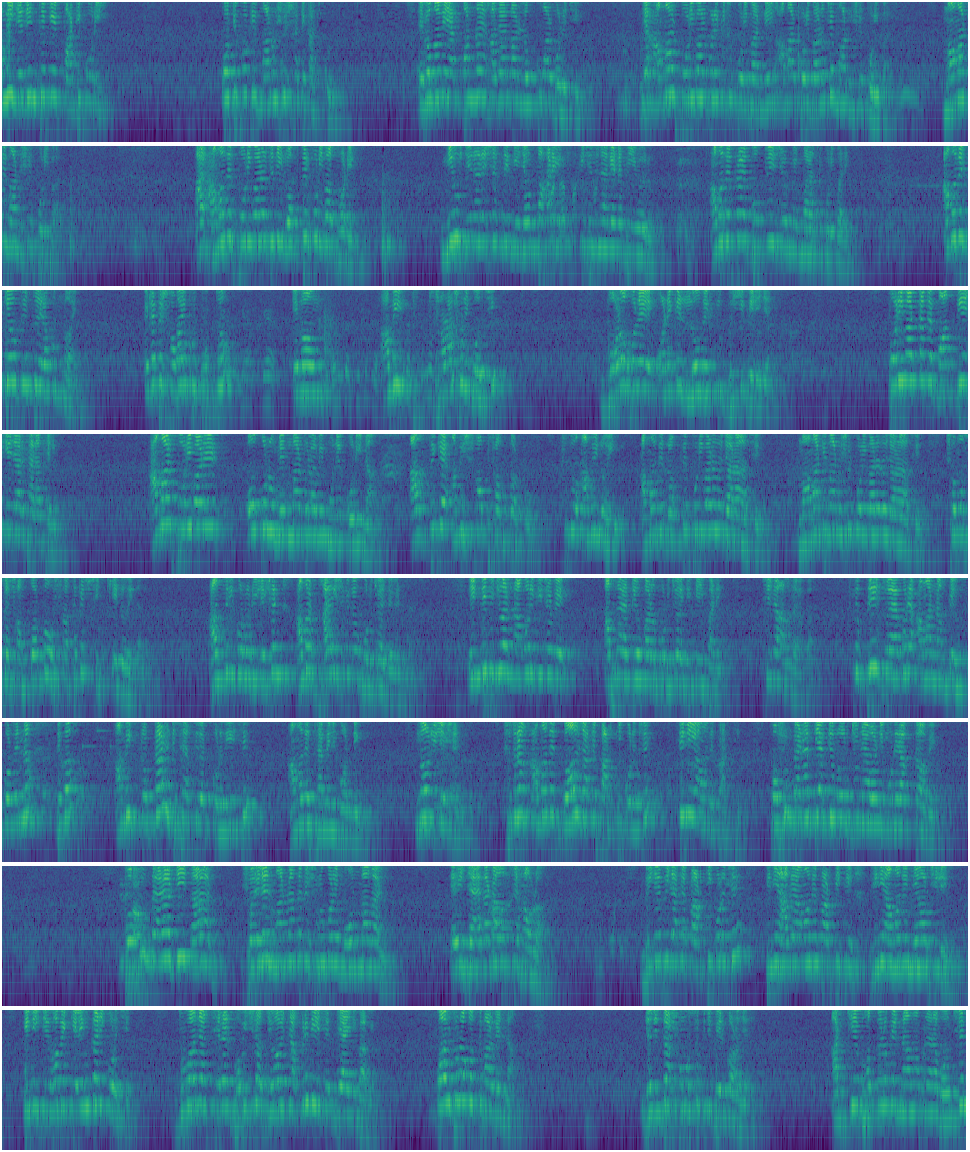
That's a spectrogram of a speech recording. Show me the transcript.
আমি যেদিন থেকে পার্টি করি কোটি কোটি মানুষের সাথে কাজ করি। এবং আমি একবার নয় হাজারবার লক্ষবার বলেছি যে আমার পরিবার বলে কিছু পরিবার নেই আমার পরিবার হচ্ছে মানুষের পরিবার। মামাটি মানুষের পরিবার। আর আমাদের পরিবারে যদি রক্তের পরিবার ধরেন নিউ জেনারেশনদের নিয়ে যেমন পাহাড়ে কিছুদিন আগে একটা বিয়ে হলো। আমাদের প্রায় বত্রিশ জন মেম্বার আছে পরিবারে। আমাদের কেউ কিন্তু এরকম নয়। এটাতে সবাই খুব বুদ্ধ এবং আমি সরাসরি বলছি, বড় হলে অনেকের লোভ একটু বেশি বেড়ে যায়। পরিবারটাকে বাদ দিয়ে যে যার খেলা খেলুক। আমার পরিবারের ও কোনো মেম্বার বলে আমি মনে করি না। আজ থেকে আমি সব সম্পর্ক, শুধু আমি নই, আমাদের রক্তের পরিবারেরও যারা আছে, মামাটি মানুষের পরিবারেরও যারা আছে সমস্ত সম্পর্ক ওর থেকে ছেদ হয়ে গেল। আজ থেকে কোনো রিলেশন আমার ভাই হিসেবে কেউ পরিচয় দেবেন না। ইন্ডিভিজুয়াল নাগরিক হিসেবে আপনারা কেউ কারও পরিচয় দিতেই পারে সেটা আলাদা ব্যাপার। কিন্তু প্লিজ দয়া করে আমার নামটা ইউজ করবেন না বিকজ আমি টোটাল ডিসঅ্যাসিয়েট করে দিয়েছি আমাদের ফ্যামিলি বন্ডিং নো রিলেশন সুতরাং আমাদের দল যাকে প্রার্থী করেছে তিনি আমাদের প্রার্থী। প্রসূন ব্যানার্জি একজন অর্জুন অ্যাওয়ার্ডি মনে রাখতে হবে। প্রসূন ব্যানার্জি, দাঁড়ান। শৈলেন মান্না থেকে শুরু করে মোহনবাগান। এই জায়গাটা হচ্ছে হাওড়া। বিজেপি যাকে প্রার্থী করেছে, তিনি আগে আমাদের প্রার্থী ছিলেন যিনি আমাদের মেয়র ছিলেন, তিনি যেভাবে কেলেঙ্কারি করেছেন দু হাজার ছেলের ভবিষ্যৎ যেভাবে চাকরি দিয়েছেন বেআইনিভাবে, কল্পনা করতে পারবেন না, যদি তার সমস্ত কিছু বের করা যায়। আর যে ভদ্রলোকের নাম আপনারা বলছেন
